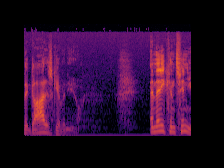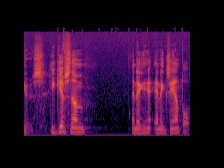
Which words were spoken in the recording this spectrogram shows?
that God has given you. And then he continues. He gives them an, an example.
